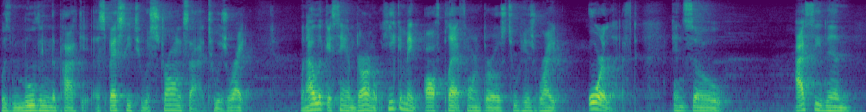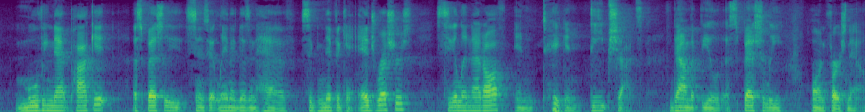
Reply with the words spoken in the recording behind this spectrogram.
was moving the pocket, especially to his strong side, to his right. When I look at Sam Darnold, he can make off platform throws to his right or left. And so I see them moving that pocket especially since Atlanta doesn't have significant edge rushers, sealing that off and taking deep shots down the field, especially on first down.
